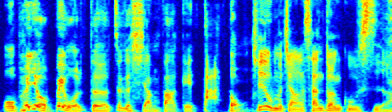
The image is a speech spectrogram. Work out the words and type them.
我朋友被我的这个想法给打动。其实我们讲了三段故事啊，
